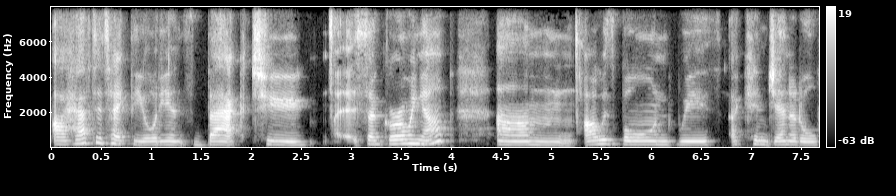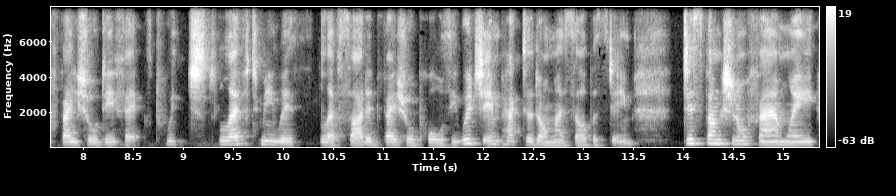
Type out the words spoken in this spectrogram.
I have to take the audience back to so growing up, um, I was born with a congenital facial defect, which left me with left sided facial palsy, which impacted on my self esteem dysfunctional family,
